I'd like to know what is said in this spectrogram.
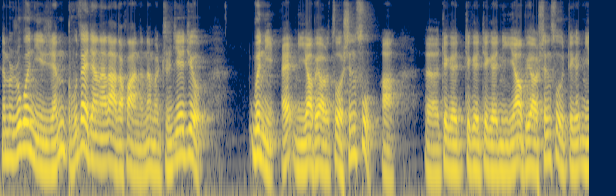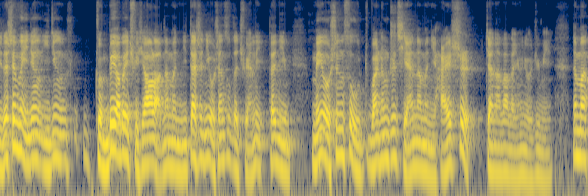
那么如果你人不在加拿大的话呢，那么直接就问你，哎，你要不要做申诉啊？呃，这个这个这个你要不要申诉？这个你的身份已经已经准备要被取消了，那么你但是你有申诉的权利，在你没有申诉完成之前，那么你还是加拿大的永久居民。那么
